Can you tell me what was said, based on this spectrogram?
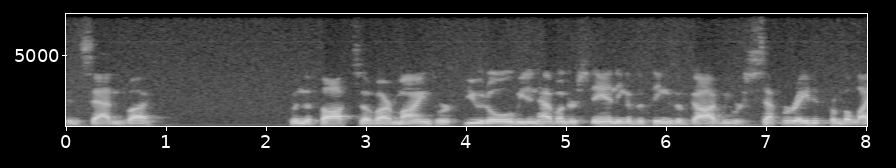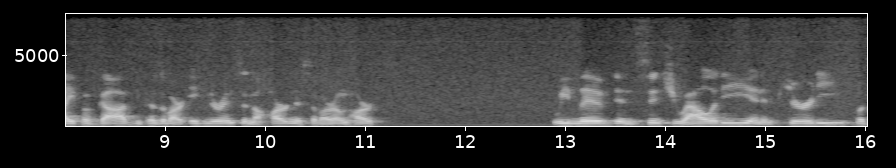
and saddened by. When the thoughts of our minds were futile, we didn't have understanding of the things of God, we were separated from the life of God because of our ignorance and the hardness of our own hearts. We lived in sensuality and impurity, but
